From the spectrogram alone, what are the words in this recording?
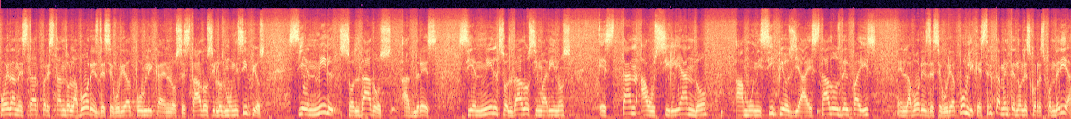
puedan estar prestando labores de seguridad pública en los estados y los municipios. 100 mil soldados, Andrés, 100 mil soldados y marinos están auxiliando a municipios y a estados del país en labores de seguridad pública. Estrictamente no les correspondería,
